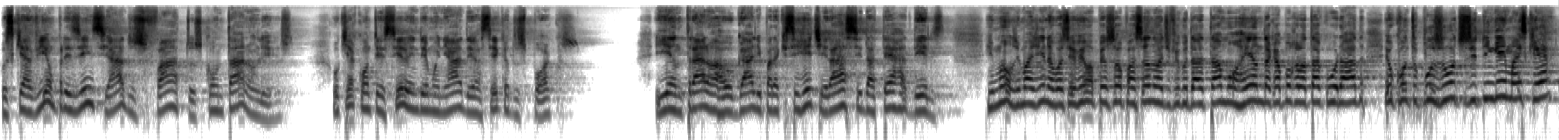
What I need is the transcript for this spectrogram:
Os que haviam presenciado os fatos contaram-lhes o que acontecera ao endemoniado e acerca dos porcos. E entraram a rogar-lhe para que se retirasse da terra deles. Irmãos, imagina, você vê uma pessoa passando uma dificuldade, está morrendo, daqui a pouco ela está curada, eu conto para os outros e ninguém mais quer.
